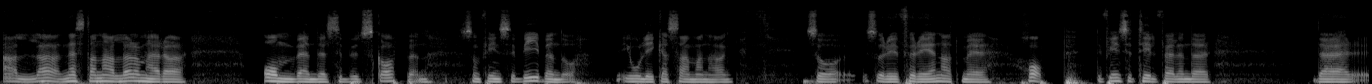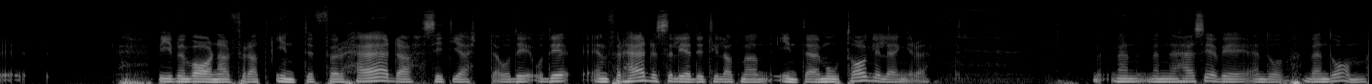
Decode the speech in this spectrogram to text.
alla, nästan alla de här äh, omvändelsebudskapen som finns i Bibeln då i olika sammanhang så, så det är förenat med hopp. Det finns ju tillfällen där, där Bibeln varnar för att inte förhärda sitt hjärta och, det, och det, en förhärdelse leder till att man inte är mottaglig längre. Men, men här ser vi ändå vänd om.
